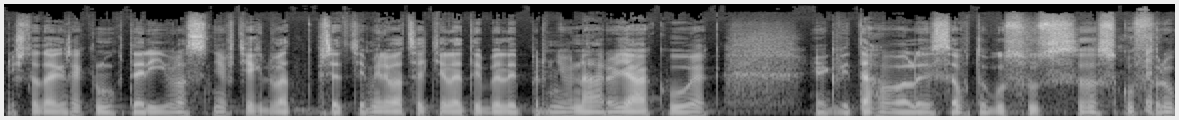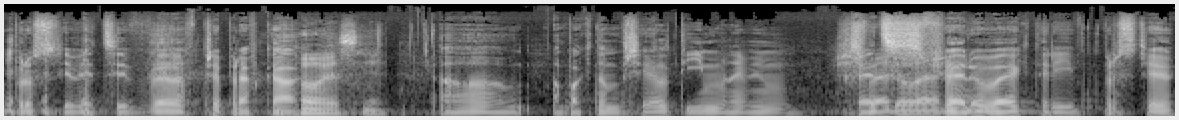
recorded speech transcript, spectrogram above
když to tak řeknu, který vlastně v těch dva, před těmi 20 lety byli první v nároďáku, jak jak vytahovali z autobusu z, z kufru prostě věci v, v přepravkách. No, jasně. A, a pak tam přijel tým, nevím, Švéd, Švédové, no. Švédové no. který prostě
